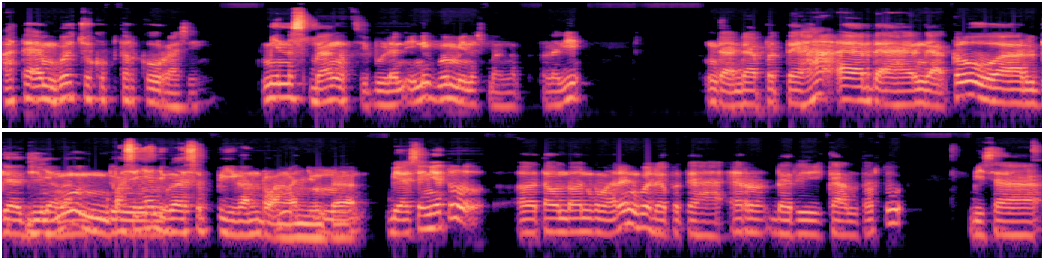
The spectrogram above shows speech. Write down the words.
ATM gue cukup terkuras sih. Minus banget sih bulan ini gue minus banget. Apalagi nggak dapet THR, THR nggak keluar, gaji Iya kan, mundur. Pastinya juga sepi kan pelanggan Mm-mm. juga. Biasanya tuh eh, tahun-tahun kemarin gue dapet THR dari kantor tuh bisa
